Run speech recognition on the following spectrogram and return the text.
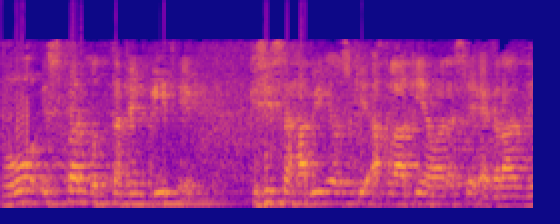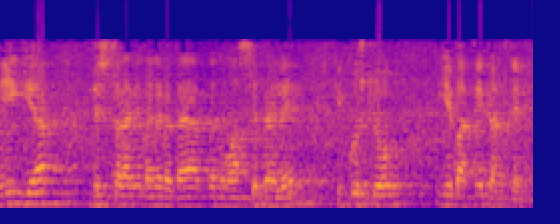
وہ اس پر متفق بھی تھے۔ کسی صحابی نے اس کے اخلاقی حوالے سے اعتراض نہیں کیا، جس طرح کہ میں نے بتایا اپنے نماز سے پہلے کہ کچھ لوگ یہ باتیں کرتے ہیں۔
